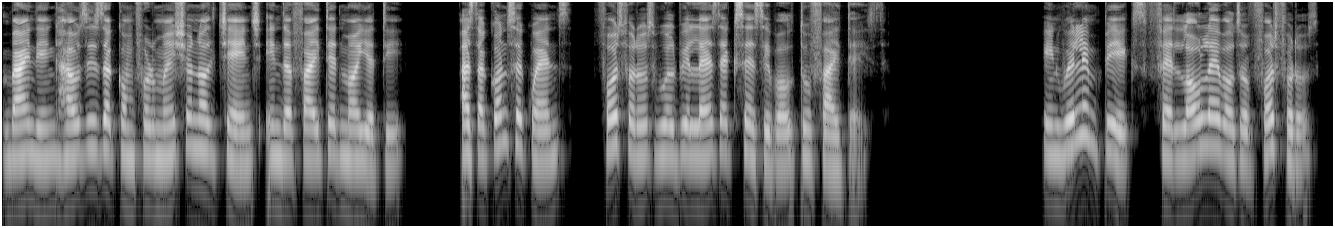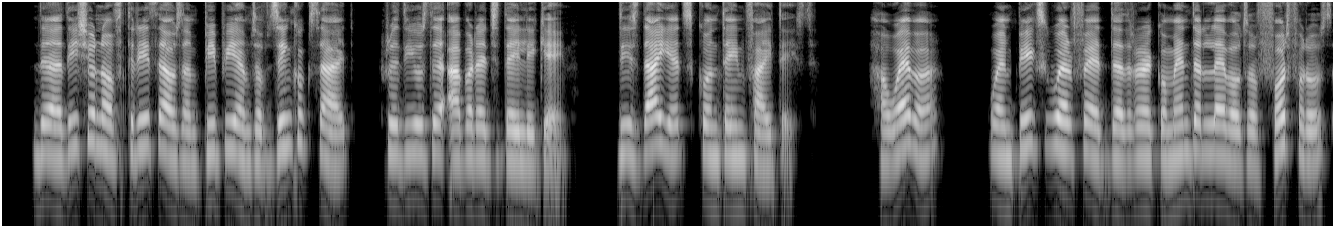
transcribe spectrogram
binding causes a conformational change in the phytate moiety. As a consequence, phosphorus will be less accessible to phytase. In weanling pigs fed low levels of phosphorus, the addition of 3000 ppm of zinc oxide reduce the average daily gain. These diets contain phytase. However, when pigs were fed the recommended levels of phosphorus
